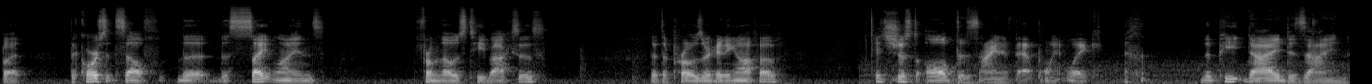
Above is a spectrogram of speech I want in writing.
but the course itself, the the sight lines from those tee boxes that the pros are hitting off of, it's just all design at that point. Like the Pete Dye design.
